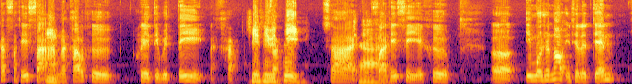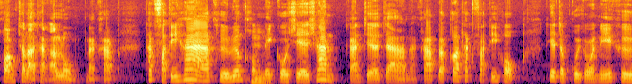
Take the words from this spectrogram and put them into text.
ทักษะที่สามอืมนะครับก็คือ creativity นะครับ creativity ใช่ใช่ทักษะที่สี่ก็คือเอ่อ emotional intelligence ความฉลาดทางอารมณ์นะครับ ทักษะที่ห้าก็คือเรื่องของ negotiation การเจรจานะครับ แล้วก็ทักษะที่หกที่จะคุยกันวันนี้คือ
